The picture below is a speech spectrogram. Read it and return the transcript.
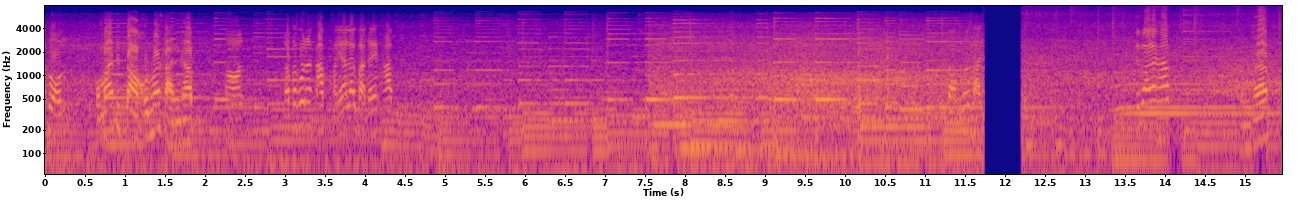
ครับผม ผมมาติดต่อคุณวสันต์ครับต่อเราสักครู่นะครับ ขออนุญาตแลกบัตรด้วยครับ ต่อคุณวสันต์เรียบร้อยแล้วครับ ผมครับ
